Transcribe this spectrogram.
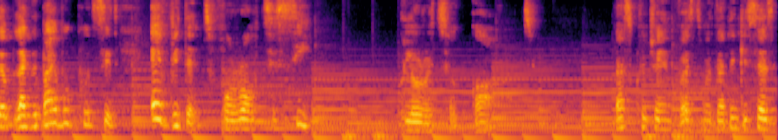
the, like the Bible puts it, evident for all to see. Glory to God. That scripture in First Timothy, I think it says,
